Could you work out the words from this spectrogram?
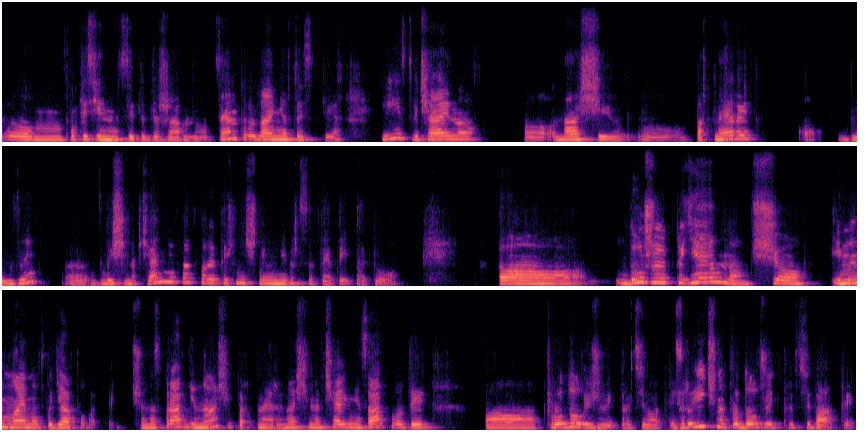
ем, професійної освіти Державного центру зайнятості і, звичайно, наші е, партнери, е, вузи, е, вищі навчальні заклади, технічні університети і ПТО. Дуже приємно, що і ми маємо подякувати, що насправді наші партнери, наші навчальні заклади продовжують працювати, героїчно продовжують працювати.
